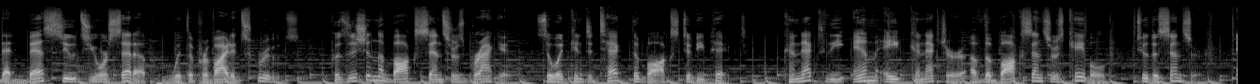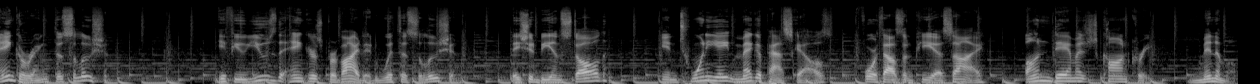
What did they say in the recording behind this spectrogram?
that best suits your setup with the provided screws. Position the box sensor's bracket so it can detect the box to be picked. Connect the M8 connector of the box sensor's cable to the sensor, anchoring the solution. If you use the anchors provided with the solution, they should be installed in 28 megapascals, 4000 psi, undamaged concrete, minimum.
